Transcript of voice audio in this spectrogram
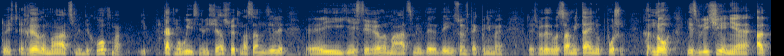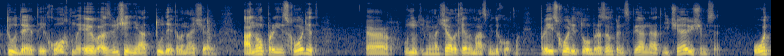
То есть гелема ацми де хохма и как мы выяснили сейчас, что это на самом деле э, и есть Релама Ацми де так понимаю. То есть вот это вот самый тайнук пошут. Но извлечение оттуда этой хохмы, э, извлечение оттуда этого начала, оно происходит, э, внутреннего начала, хелема асмиды хохма, происходит образом, принципиально отличающимся от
